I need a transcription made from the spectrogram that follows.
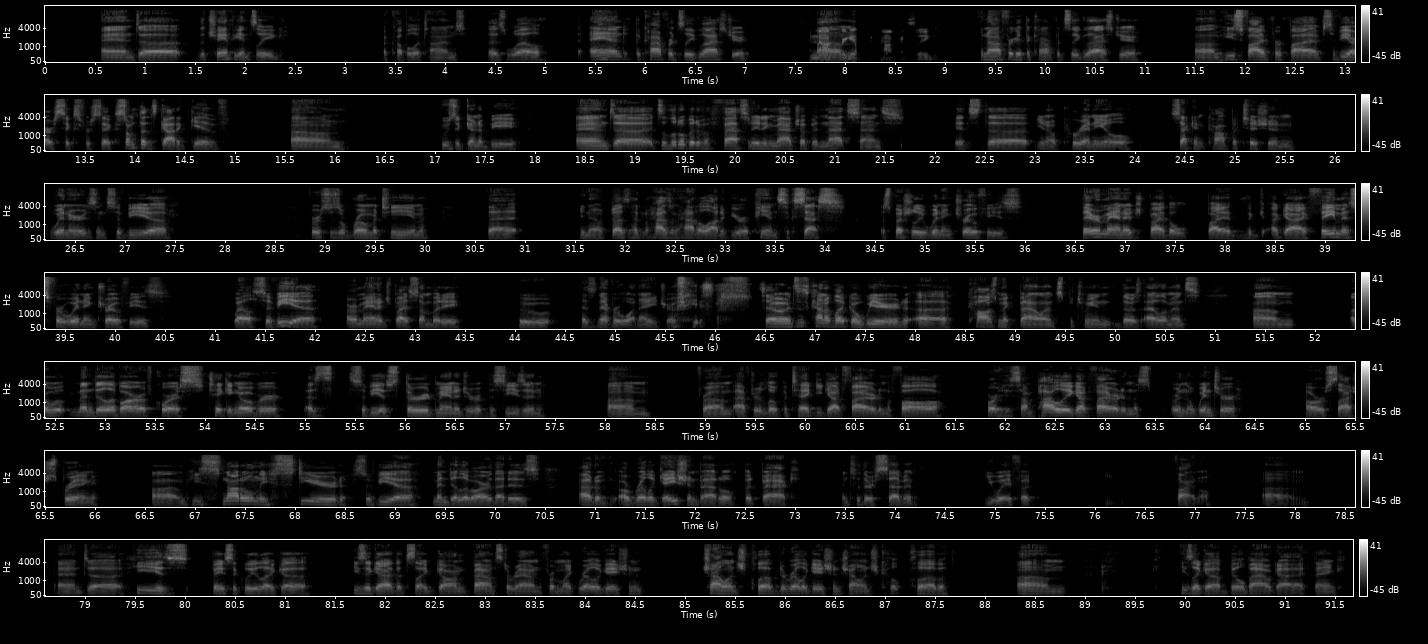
and uh, the Champions League a couple of times as well, and the Conference League last year. Cannot Um, forget the Conference League. Cannot forget the Conference League last year. Um, he's five for five. Sevilla are six for six. Something's got to give. Um, who's it gonna be? And uh, it's a little bit of a fascinating matchup in that sense. It's the you know perennial second competition winners in Sevilla versus a Roma team that you know doesn't hasn't had a lot of European success, especially winning trophies. They're managed by the by the a guy famous for winning trophies, while Sevilla are managed by somebody who has never won any trophies. So it's just kind of like a weird uh cosmic balance between those elements. Um I will Mendilibar, of course, taking over as Sevilla's third manager of the season. Um from after Lopetegui got fired in the fall, Jorge Sampaoli got fired in the or in the winter or slash spring. Um, he's not only steered Sevilla Mendilibar, that is, out of a relegation battle, but back into their seventh UEFA final. Um, and uh, he is basically like a he's a guy that's like gone bounced around from like relegation challenge club to relegation challenge cl- club. Um, he's like a Bilbao guy, I think.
